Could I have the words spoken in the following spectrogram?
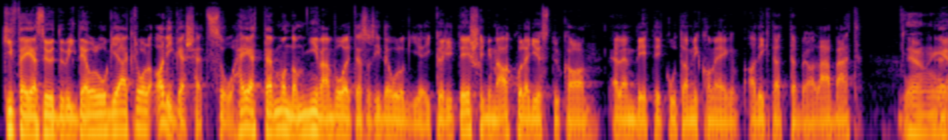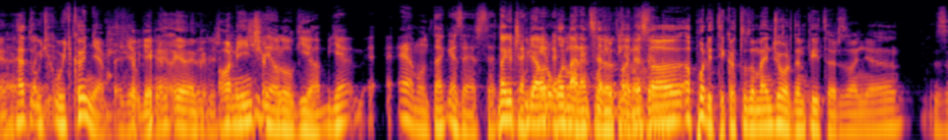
kifejeződő ideológiákról alig esett szó. Helyette mondom, nyilván volt ez az ideológiai körítés, hogy mi már akkor legyőztük a LMBTQ-t, amikor még alig tette be a lábát Ja, igen. Hát úgy, úgy könnyebb egyébként. Ugye, ha nincs. Ideológia. Ugye elmondták ezerszer. Meg csak ugye Orbán rendszerről ez a, a politikatudomány Jordan Petersonja ez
